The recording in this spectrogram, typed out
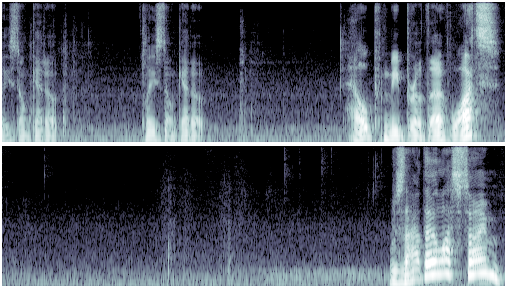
Please don't get up. Please don't get up. Help me, brother. What? Was that there last time?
